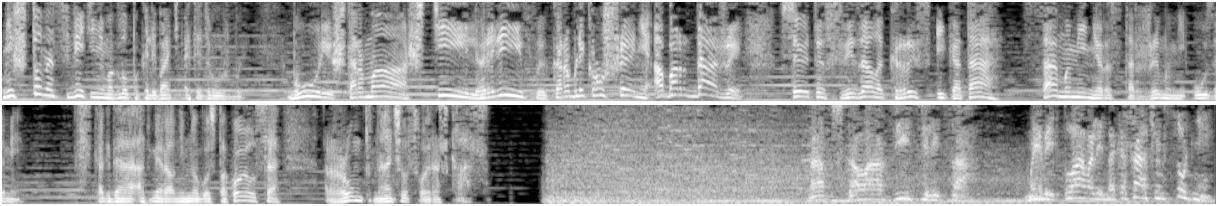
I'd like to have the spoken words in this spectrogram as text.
ничто на свете не могло поколебать этой дружбы. Бури, шторма, штиль, рифы, кораблекрушения, абордажи — все это связало крыс и кота самыми нерасторжимыми узами. Когда адмирал немного успокоился, Румп начал свой рассказ. Нас ждала виселица. Мы ведь плавали на кошачьем судне,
